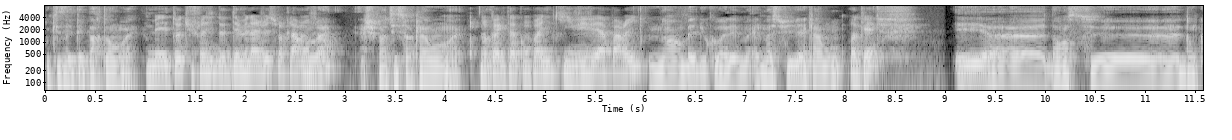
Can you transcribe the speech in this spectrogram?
Donc ils étaient partants, ouais. Mais toi, tu choisis de déménager sur Clermont-Ferrand? Ouais. Je suis parti sur Clermont, ouais. Donc avec ta compagne qui vivait à Paris? Non, bah du coup, elle, elle m'a suivi à Clermont. Ok. Et euh, dans ce donc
